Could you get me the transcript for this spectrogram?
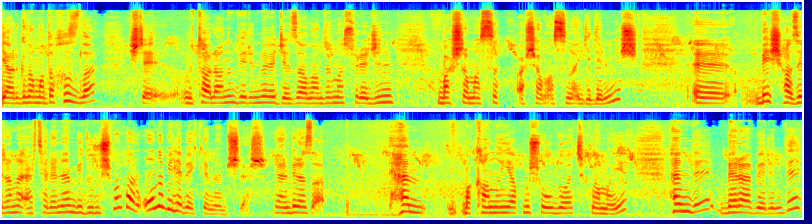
yargılamada hızla işte mütalanın verilme ve cezalandırma sürecinin başlaması aşamasına gidilmiş. Ee, 5 Haziran'a ertelenen bir duruşma var. Onu bile beklememişler. Yani biraz hem bakanlığın yapmış olduğu açıklamayı hem de beraberinde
